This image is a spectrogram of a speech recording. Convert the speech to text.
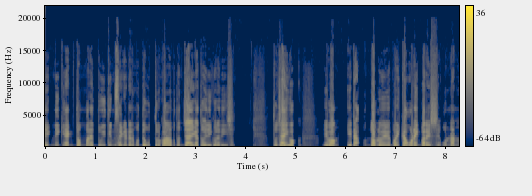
টেকনিক একদম মানে দুই তিন সেকেন্ডের মধ্যে উত্তর করার মতন জায়গা তৈরি করে দিয়েছি। তো যাই হোক, এবং এটা ডব্লিউবি পরীক্ষা অনেকবার এসছে, অন্যান্য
